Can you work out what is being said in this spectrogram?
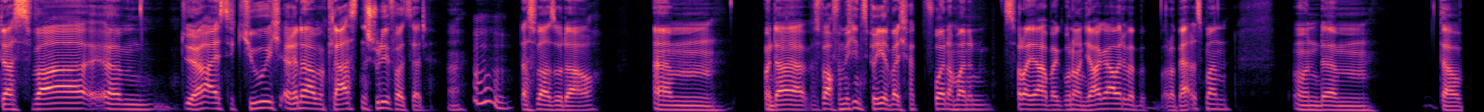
Das war, ähm, ja, ICQ. Ich erinnere am klarsten StudiVZ. Ja. Mhm. Das war so da auch. Ähm, und da, das war auch für mich inspirierend, weil ich habe vorher noch mal zwei, drei Jahre bei Gruner und Jahr gearbeitet, bei, oder Bertelsmann. Und ähm, da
